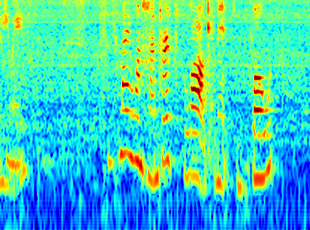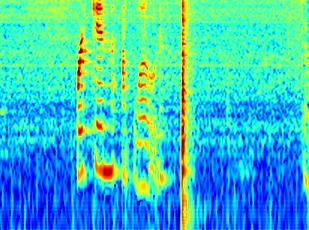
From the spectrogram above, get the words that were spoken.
Anyways, this is my 100th vlog and it won't freaking upload. So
